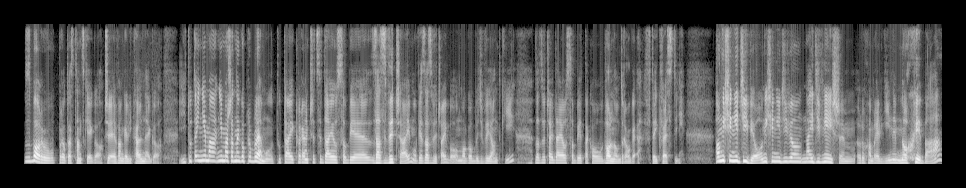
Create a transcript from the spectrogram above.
zboru protestanckiego czy ewangelikalnego. I tutaj nie ma, nie ma żadnego problemu. Tutaj Koreańczycy dają sobie zazwyczaj, mówię zazwyczaj, bo mogą być wyjątki, zazwyczaj dają sobie taką wolną drogę w tej kwestii. Oni się nie dziwią, oni się nie dziwią najdziwniejszym ruchom religijnym, no chyba,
